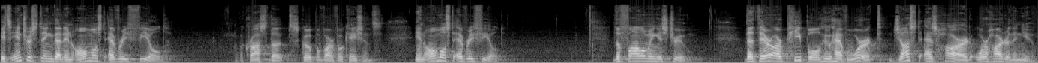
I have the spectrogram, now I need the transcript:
It's interesting that in almost every field, across the scope of our vocations, in almost every field, the following is true that there are people who have worked just as hard or harder than you,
